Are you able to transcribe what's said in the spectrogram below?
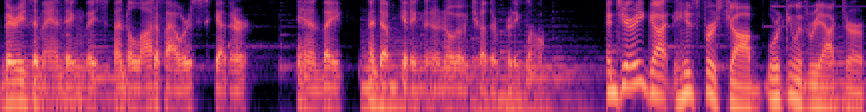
very demanding. They spend a lot of hours together and they end up getting to know each other pretty well. And Jerry got his first job working with Reactor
